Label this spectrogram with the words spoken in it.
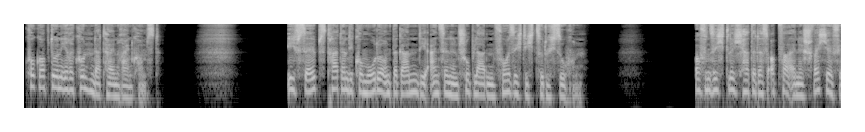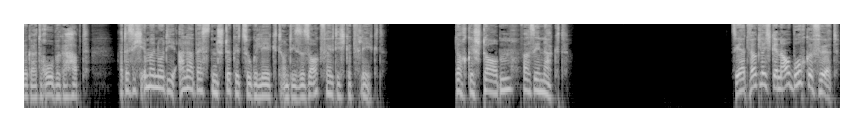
Guck, ob du in Ihre Kundendateien reinkommst. Eve selbst trat an die Kommode und begann, die einzelnen Schubladen vorsichtig zu durchsuchen. Offensichtlich hatte das Opfer eine Schwäche für Garderobe gehabt, hatte sich immer nur die allerbesten Stücke zugelegt und diese sorgfältig gepflegt. Doch gestorben war sie nackt. Sie hat wirklich genau Buch geführt,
